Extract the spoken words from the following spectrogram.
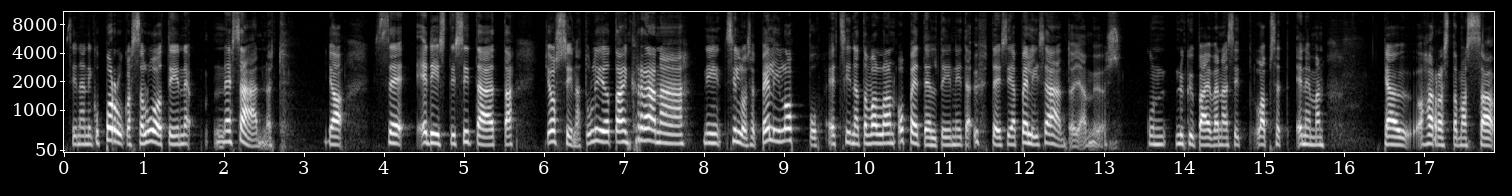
siinä niin kuin porukassa luotiin ne, ne säännöt. Ja se edisti sitä, että jos siinä tuli jotain kränää, niin silloin se peli loppu. Että siinä tavallaan opeteltiin niitä yhteisiä pelisääntöjä myös, kun nykypäivänä sit lapset enemmän käy harrastamassa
